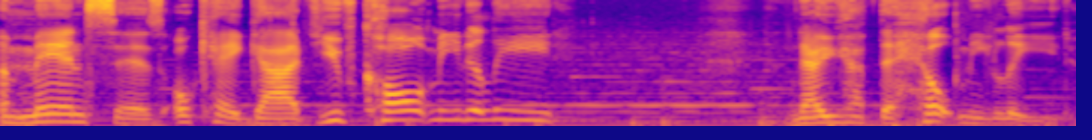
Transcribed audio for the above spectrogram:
a man says, Okay, God, you've called me to lead. Now you have to help me lead.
